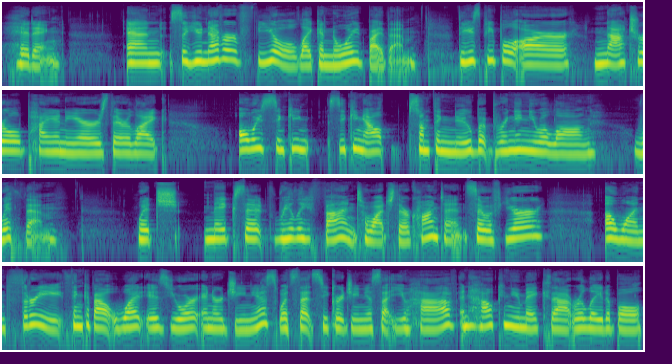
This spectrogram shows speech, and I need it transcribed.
hitting. And so you never feel like annoyed by them. These people are natural pioneers. They're like always seeking seeking out something new but bringing you along with them, which makes it really fun to watch their content. So if you're a 1 3, think about what is your inner genius? What's that secret genius that you have? And how can you make that relatable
